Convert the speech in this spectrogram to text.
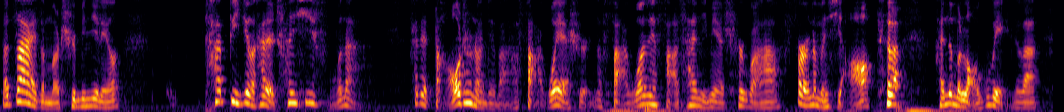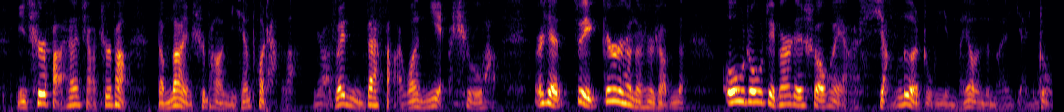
那再怎么吃冰激凌。他毕竟还得穿西服呢，还得倒饬呢，对吧？法国也是，那法国那法餐你们也吃过啊，份儿那么小，对吧？还那么老贵，对吧？你吃法餐想吃胖，等不到你吃胖，你先破产了，你知道吧？所以你在法国你也吃不胖，而且最根儿上的是什么呢？欧洲这边这社会啊，享乐主义没有那么严重。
